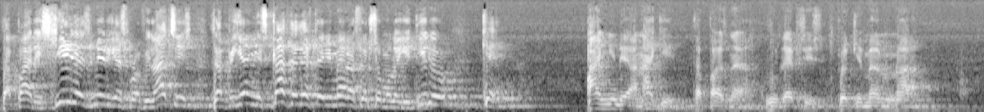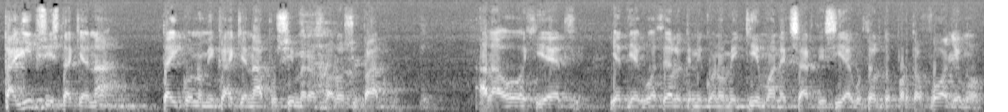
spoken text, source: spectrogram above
θα πάρεις χίλιες μύριες προφυλάξεις θα πηγαίνεις κάθε δεύτερη μέρα στο εξομολογητήριο και αν είναι ανάγκη θα πας να δουλέψεις προκειμένου να καλύψεις τα κενά τα οικονομικά κενά που σήμερα ασφαλώς υπάρχουν. Αλλά όχι έτσι γιατί εγώ θέλω την οικονομική μου ανεξαρτησία εγώ θέλω το πορτοφόλι μου.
